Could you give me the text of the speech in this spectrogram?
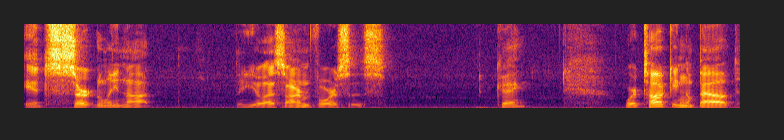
it's certainly not the U.S. Armed Forces. Okay? We're talking about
